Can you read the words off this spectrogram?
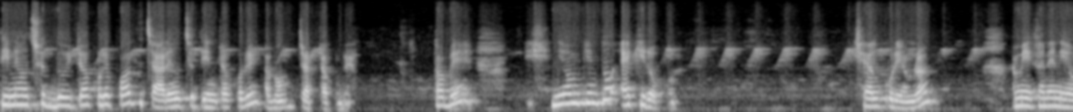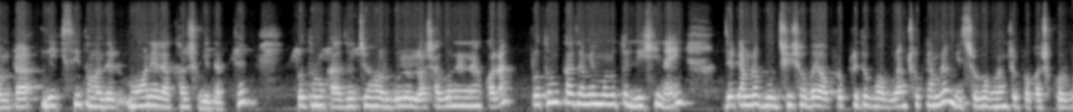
তিনে হচ্ছে দুইটা করে পদ, চারে হচ্ছে তিনটা করে এবং চারটা করে। তবে নিয়ম কিন্তু একই রকম। খেয়াল করি আমরা। আমি এখানে নিয়মটা লিখছি তোমাদের মনে রাখার সুবিধার্থে। প্রথম কাজ হচ্ছে হরগুলো লসাগু নির্ণয় করা। প্রথম কাজ আমি মূলত লিখি নাই, যেটা আমরা বুঝি সবাই অপ্রকৃত ভগ্নাংশকে আমরা মিশ্র ভগ্নাংশে প্রকাশ করব।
